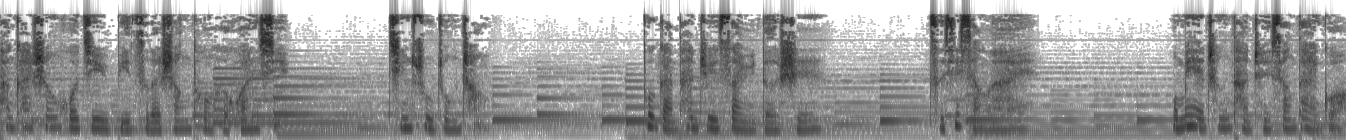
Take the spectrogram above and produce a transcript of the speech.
摊开生活给予彼此的伤痛和欢喜，倾诉衷肠，不感叹聚散与得失。仔细想来，我们也曾坦诚相待过。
